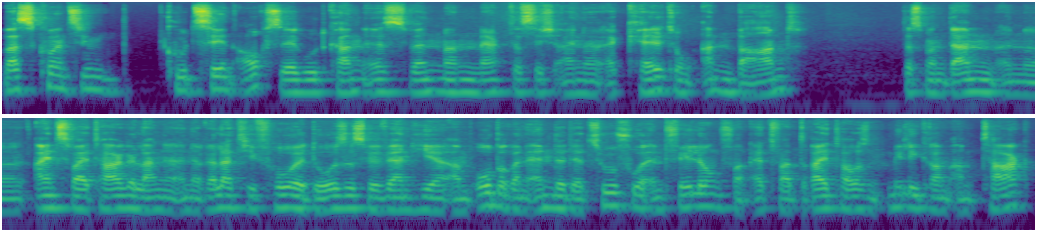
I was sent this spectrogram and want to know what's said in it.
Was Coenzym Q10 auch sehr gut kann, ist, wenn man merkt, dass sich eine Erkältung anbahnt, dass man dann eine ein, zwei Tage lang eine relativ hohe Dosis, wir wären hier am oberen Ende der Zufuhrempfehlung von etwa 3000 Milligramm am Tag,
